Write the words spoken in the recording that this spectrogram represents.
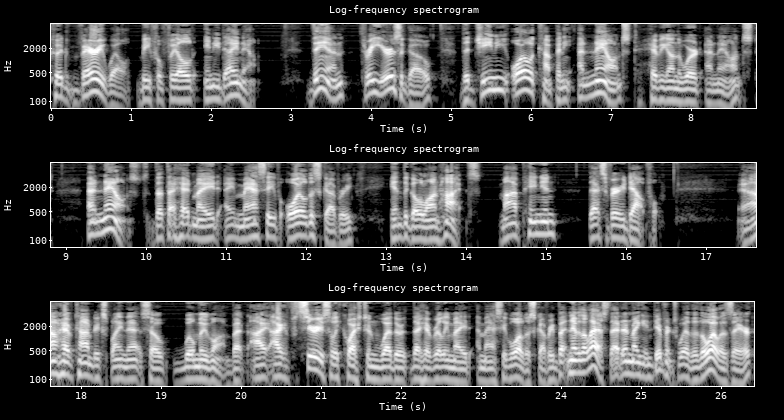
could very well be fulfilled any day now. Then, three years ago, the Genie Oil Company announced, heavy on the word announced, announced that they had made a massive oil discovery in the Golan Heights. My opinion, that's very doubtful. And I don't have time to explain that, so we'll move on. But I, I, seriously question whether they have really made a massive oil discovery. But nevertheless, that doesn't make any difference whether the oil is there.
